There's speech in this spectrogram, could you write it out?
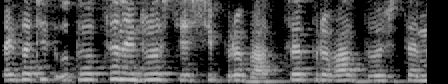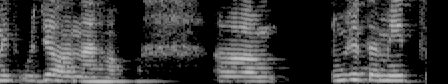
tak začít u toho, co je nejdůležitější pro vás, co je pro vás důležité mít udělaného. Um, můžete mít,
